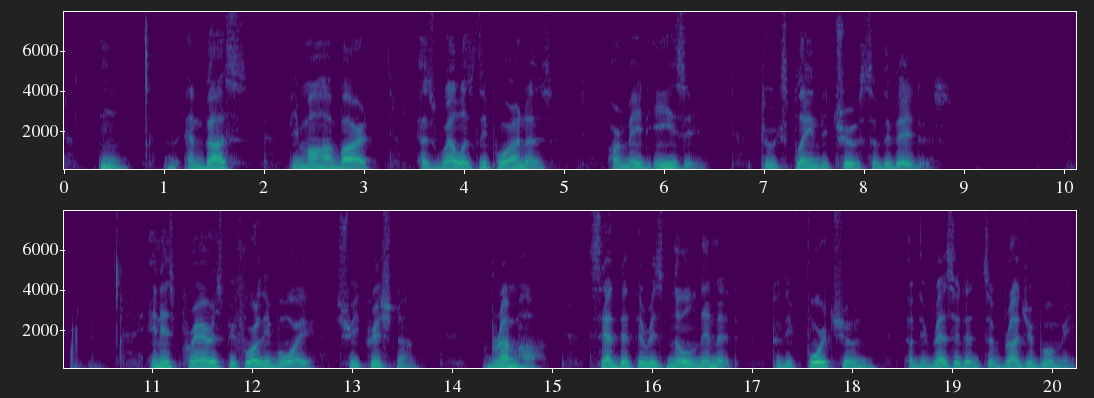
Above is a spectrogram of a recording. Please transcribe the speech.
and thus, the Mahabharata, as well as the Puranas, are made easy to explain the truths of the Vedas. In his prayers before the boy, Sri Krishna, Brahma said that there is no limit to the fortune of the residents of Brajabhumi,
